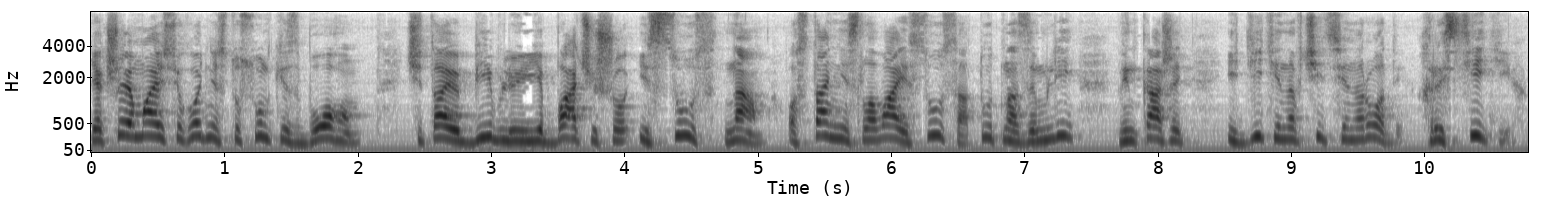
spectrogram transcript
Якщо я маю сьогодні стосунки з Богом, читаю Біблію і бачу, що Ісус нам, останні слова Ісуса тут на землі, Він каже: ідіть і навчіть ці народи, хрестіть їх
